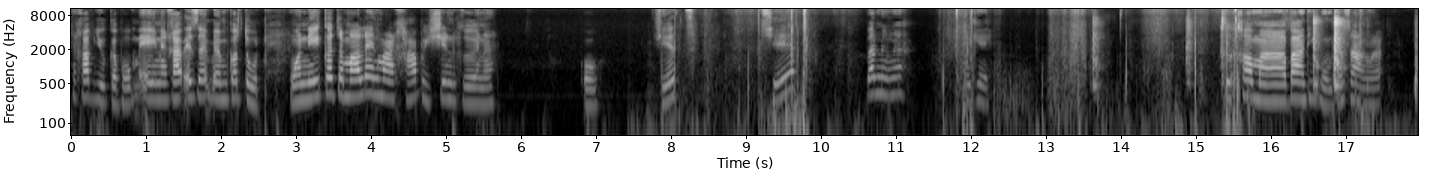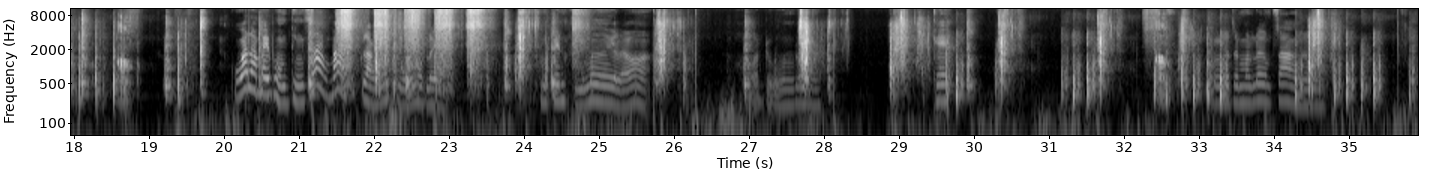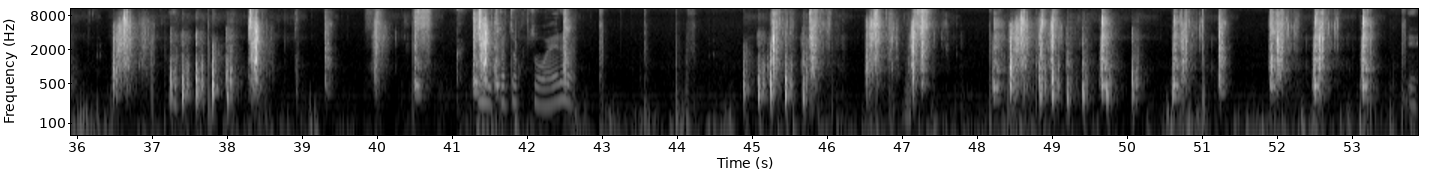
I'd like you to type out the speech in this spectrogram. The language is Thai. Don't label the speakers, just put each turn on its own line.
นะครับอยู่กับผมเองนะครับ S M M ก็ตูด วันนี้ก็จะมาเล่นมาครับอีกเช่นเคยนะ โอ้เช็ดเช็ดแป๊บหนึงนะ โอเคคือเข้ามาบ้านที่ผมจะสร้างแล้วว่าทำไมผมถึงสร้างบ้านทุกหลังไม่สวยหมดเลยอะ มันเป็นฝีมืออยู่แล้วอะ ขอดูด้วยนะ เค เราจะมาเริ่มสร้างเลยมีกระจกสวยด้วยเอ๊ะ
